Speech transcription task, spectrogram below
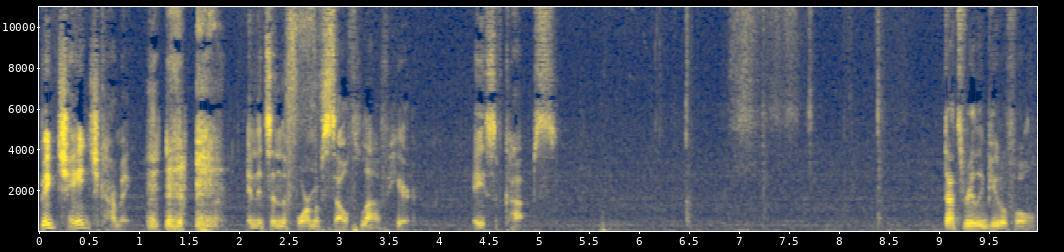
big change coming. and it's in the form of self love here. Ace of Cups. That's really beautiful.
